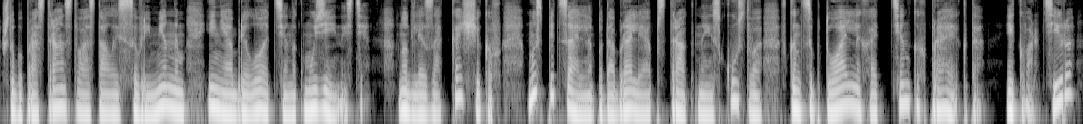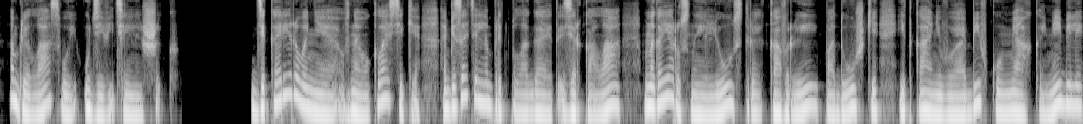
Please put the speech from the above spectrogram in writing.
чтобы пространство осталось современным и не обрело оттенок музейности. Но для заказчиков мы специально подобрали абстрактное искусство в концептуальных оттенках проекта, и квартира обрела свой удивительный шик. Декорирование в неоклассике обязательно предполагает зеркала, многоярусные люстры, ковры, подушки и тканевую обивку мягкой мебели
